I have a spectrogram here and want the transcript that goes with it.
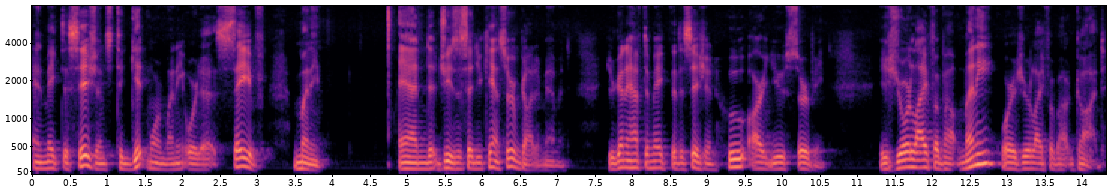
and make decisions to get more money or to save money. And Jesus said, You can't serve God and mammon. You're going to have to make the decision who are you serving? Is your life about money or is your life about God?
